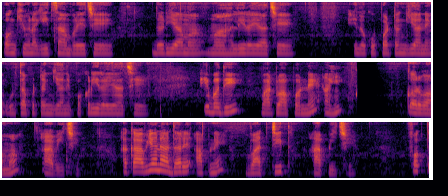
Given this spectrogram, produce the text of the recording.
પંખીઓના ગીત સાંભળે છે, દરિયામાં માહલી રહ્યા છે, એ લોકો પતંગિયાને, ઉડતા પતંગિયાને પકડી રહ્યા છે. એ બધી વાતો આપણને અહીં કરવામાં આવી છે. આ કાવ્યના આધારે આપણે વાતચીત આપી છે. ફક્ત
